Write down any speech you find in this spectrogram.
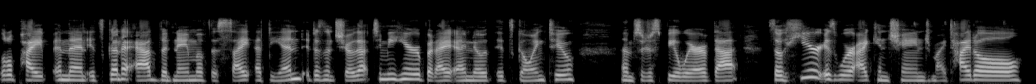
little pipe, and then it's going to add the name of the site at the end. It doesn't show that to me here, but I, I know it's going to. Um, so just be aware of that. So here is where I can change my title.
